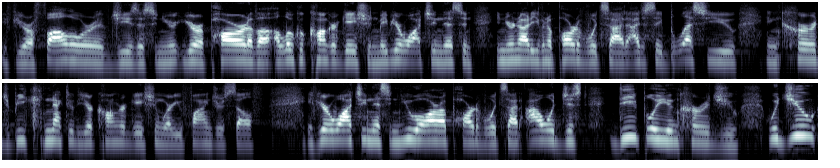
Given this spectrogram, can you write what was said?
if you're a follower of Jesus and you're, you're a part of a, a, local congregation, maybe you're watching this and, and you're not even a part of Woodside, I just say bless you, encourage, be connected with your congregation where you find yourself. If you're watching this and you are a part of Woodside, I would just deeply encourage you. Would you,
